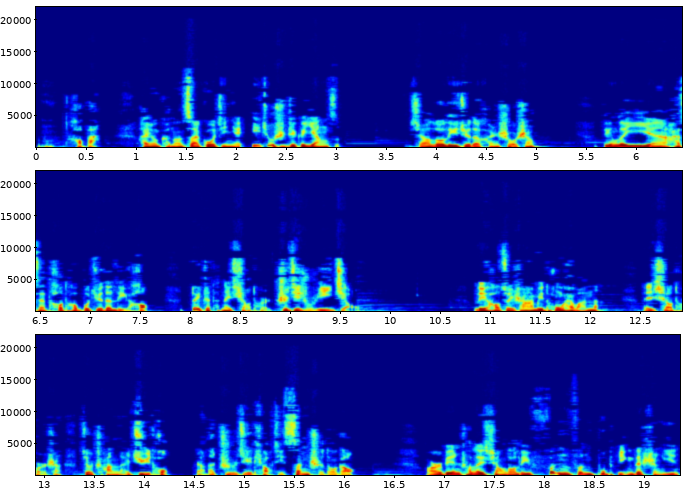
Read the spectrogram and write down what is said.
嗯，好吧，很有可能再过几年依旧是这个样子。小萝莉觉得很受伤。盯了一眼还在滔滔不绝的李浩，对着他那小腿直接就是一脚。李浩嘴上还没痛快完呢，那小腿上就传来剧痛，让他直接跳起三尺多高。耳边传来小萝莉愤愤不平的声音：“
